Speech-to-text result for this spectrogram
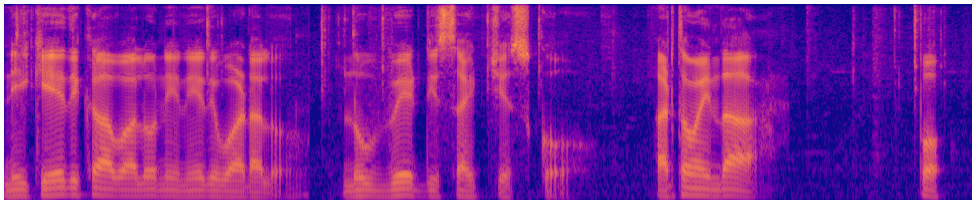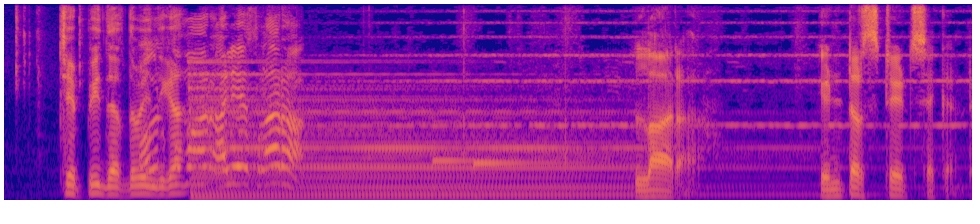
నీకేది కావాలో నేనేది వాడాలో నువ్వే డిసైడ్ చేసుకో. అర్థమైందా? చెప్పిది అర్థమైందిగా? లారా. Interstate second.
